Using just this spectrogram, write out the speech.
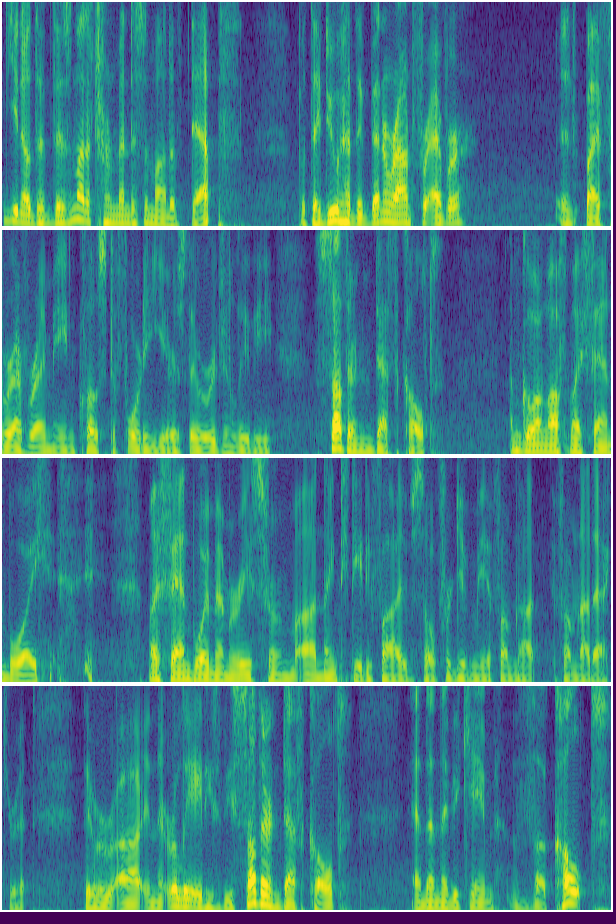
you know, the, there's not a tremendous amount of depth, but they do have. They've been around forever, and by forever I mean close to 40 years. They were originally the Southern Death Cult. I'm going off my fanboy, my fanboy memories from uh, 1985. So forgive me if I'm not if I'm not accurate. They were uh, in the early 80s the Southern Death Cult, and then they became the Cult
